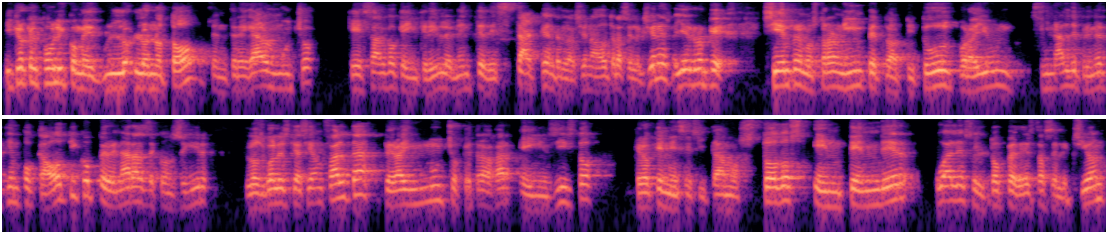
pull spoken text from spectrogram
y creo que el público me, lo, lo notó, se entregaron mucho que es algo que increíblemente destaca en relación a otras elecciones. Ayer creo que siempre mostraron ímpetu, actitud, por ahí un final de primer tiempo caótico, pero en aras de conseguir los goles que hacían falta, pero hay mucho que trabajar e insisto, creo que necesitamos todos entender cuál es el tope de esta selección,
